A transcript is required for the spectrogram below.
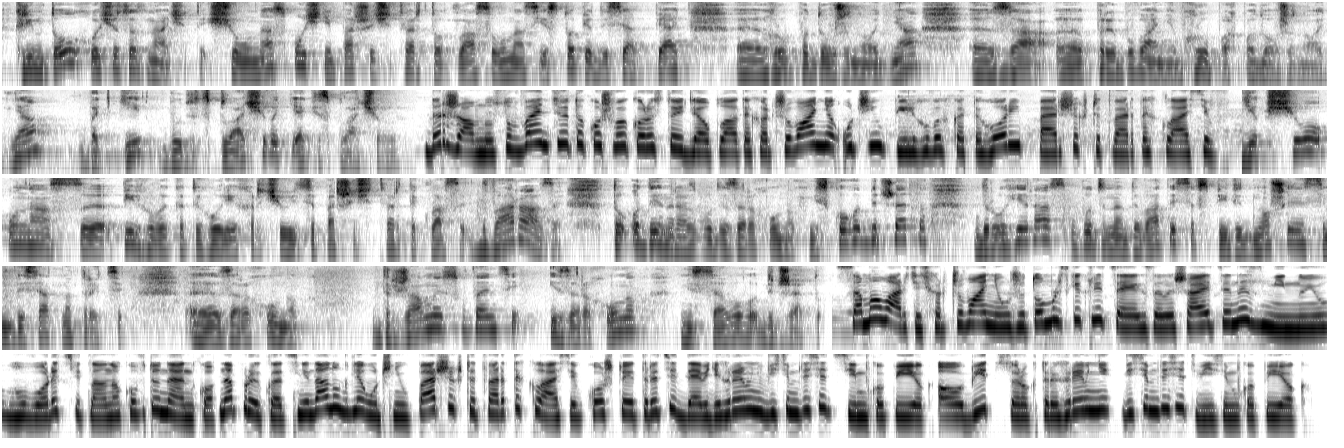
Крім того, хочу зазначити, що у нас учні першого четвертого класу, у нас є 155 е, груп подовженого дня. Е, За е, перебування в групах подовженого дня батьки будуть сплачувати, як і сплачували. Державну субвенцію також використають для оплати харчування учнів пільгових категорій перших четвертих класів. Якщо у нас пільгові категорії харчуються перші четверті класи два рази, то один раз буде за рахунок міського бюджету, другий раз буде надаватися в співвідношенні 70 на 30 е, за рахунок державної субвенції і за рахунок місцевого бюджету. Сама вартість харчування у житомирських ліцеях залишається незмінною, говорить Світлана Ковтуненко. Наприклад, сніданок для учнів перших четвертих класів коштує 39 гривень 87 копійок, а обід 43 гривні 88 копійок.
